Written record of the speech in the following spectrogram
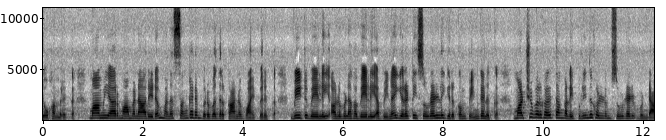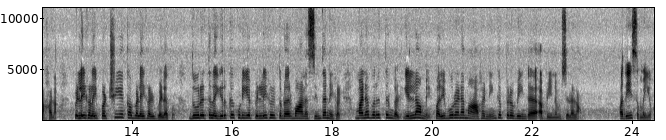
யோகம் இருக்கு. மாமியார் மாமனாரிடம் மனசங்கடம் பெறுவதற்கான வாய்ப்பு இருக்கு. வீட்டு வேலை அலுவலக வேலை அப்படின்னு இரட்டை சூழல்ல இருக்கும் பெண்களுக்கு மற்றவர்கள் தங்களை புரிந்து கொள்ளும் சூழல் உண்டாகலாம். பிள்ளைகளை பற்றிய கவலைகள் விலகும். தூரத்தில் இருக்கக்கூடிய பிள்ளைகள் தொடர்பான சிந்தனைகள் மன வருத்தங்கள் எல்லாமே பரிபூரணமாக நீங்க பெறுவீங்க அப்படின்னும் சொல்லலாம். அதே சமயம்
